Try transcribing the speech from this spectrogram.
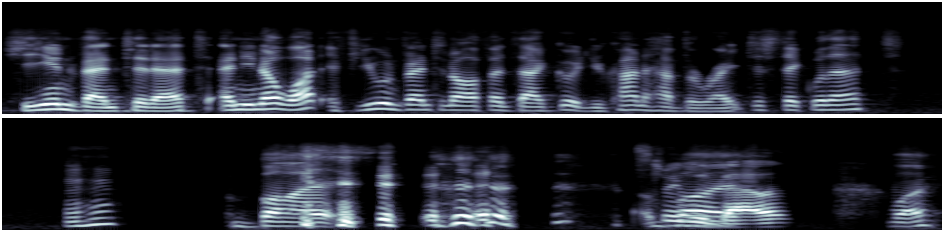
He invented it, and you know what? If you invent an offense that good, you kind of have the right to stick with it. Mm-hmm. But extremely But- valid. what?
